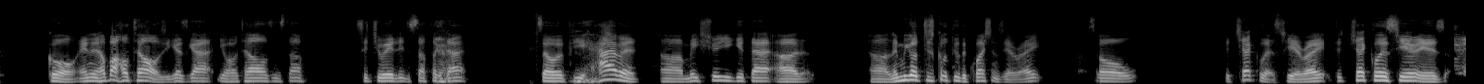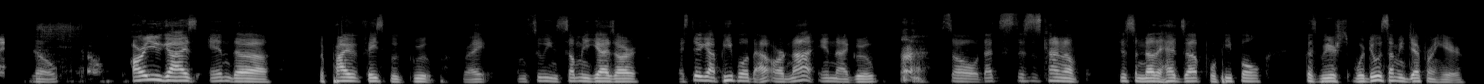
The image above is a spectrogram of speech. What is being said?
Cool. And then how about hotels? You guys got your hotels and stuff situated and stuff like that? So if you haven't, uh, make sure you get that, uh, uh, let me go, just go through the questions here, right? So the checklist here, right? The checklist here is, you know, are you guys in the, the private Facebook group, right? I'm assuming some of you guys are, I still got people that are not in that group. So that's, this is kind of just another heads up for people because we're, we're doing something different here.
